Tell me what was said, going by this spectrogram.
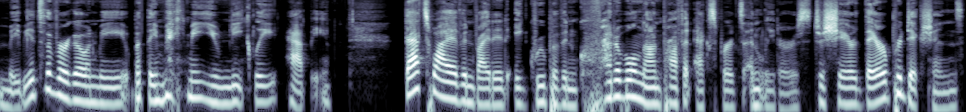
maybe it's the Virgo in me, but they make me uniquely happy. That's why I've invited a group of incredible nonprofit experts and leaders to share their predictions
